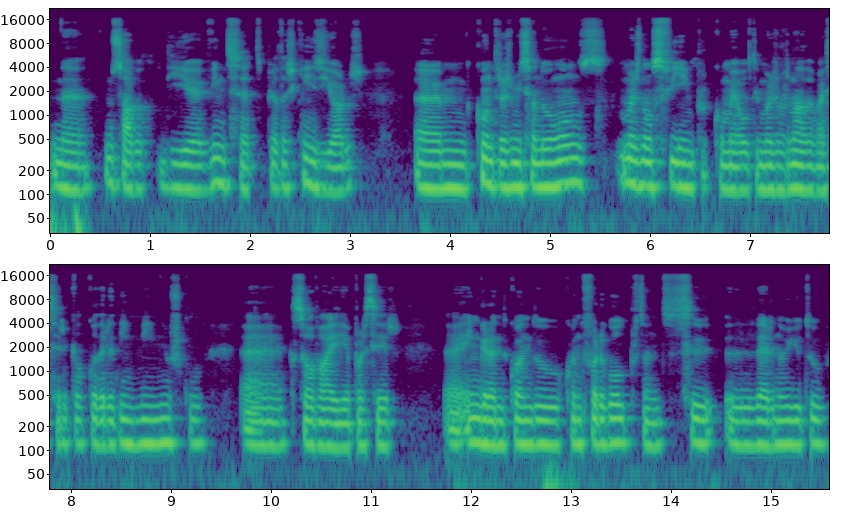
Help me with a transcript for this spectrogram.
na, no sábado, dia 27, pelas 15 horas um, com transmissão do 11, mas não se fiem, porque como é a última jornada, vai ser aquele quadradinho minúsculo uh, que só vai aparecer uh, em grande quando, quando for gol. Portanto, se uh, der no YouTube,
